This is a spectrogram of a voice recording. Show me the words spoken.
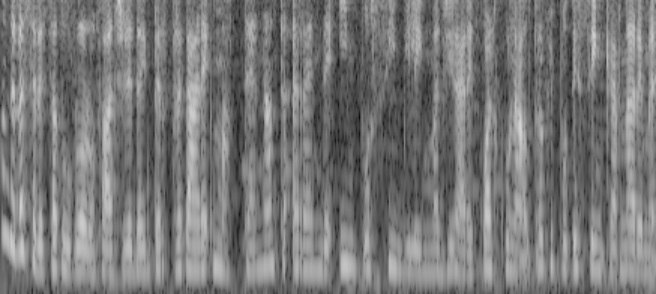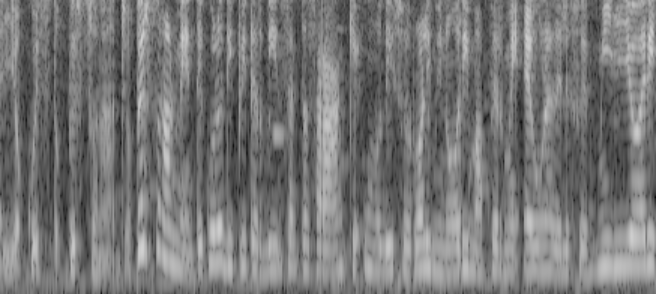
Non deve essere stato un ruolo facile da interpretare, ma Tennant rende impossibile immaginare qualcun altro che potesse incarnare meglio questo personaggio. Personalmente quello di Peter Vincent sarà anche uno dei suoi ruoli minori, ma per me è una delle sue migliori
